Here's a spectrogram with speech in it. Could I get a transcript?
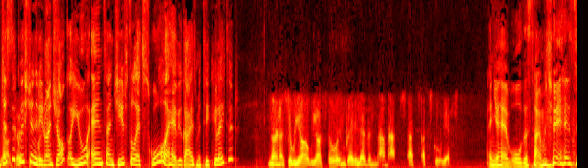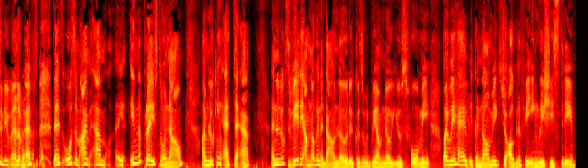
Just yeah, a question, so Riedwaan Jacques. Are you and Sanjeev still at school, or have you guys matriculated? No, no. So we are we are still in grade eleven um, at, at at school. Yes. And you have all this time on your hands to develop apps. That's awesome. I'm um in the Play Store now. I'm looking at the app, and it looks very. I'm not going to download it because it would be of no use for me. But we have economics, geography, English, history.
